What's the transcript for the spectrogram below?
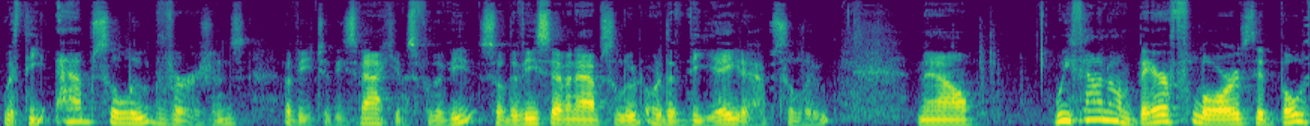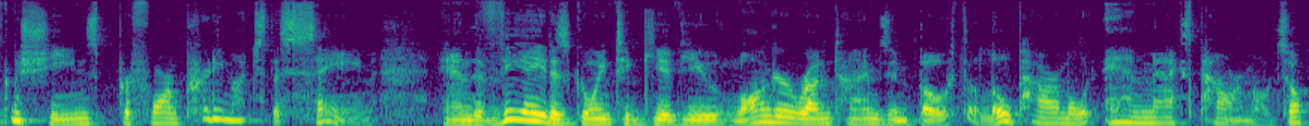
with the absolute versions of each of these vacuums. For the v, so the V7 Absolute or the V8 Absolute. Now, we found on bare floors that both machines perform pretty much the same. And the V8 is going to give you longer run times in both low power mode and max power mode. So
